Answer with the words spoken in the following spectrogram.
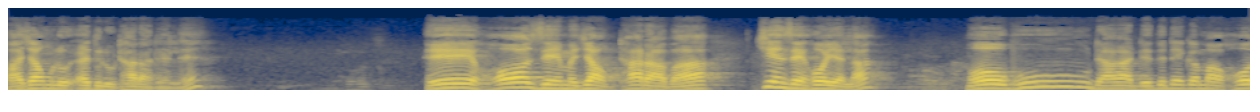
ဘာကြောင့်မလို့အဲ့ဒါလို့ထားတာတဲ့လဲ အေးဟောစဉ်မကြောက်ထားတာပါကျင့်စဉ်ဟောရဲ့လားမဟုတ်ဘူးဒါကဒေသတေကမဟော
